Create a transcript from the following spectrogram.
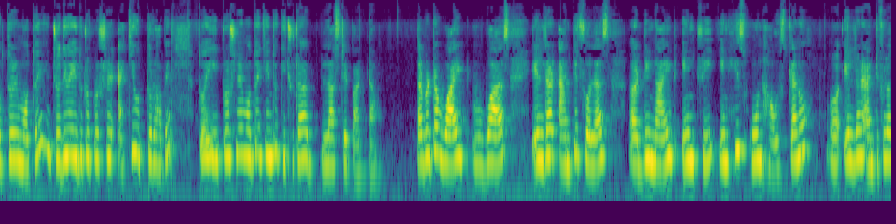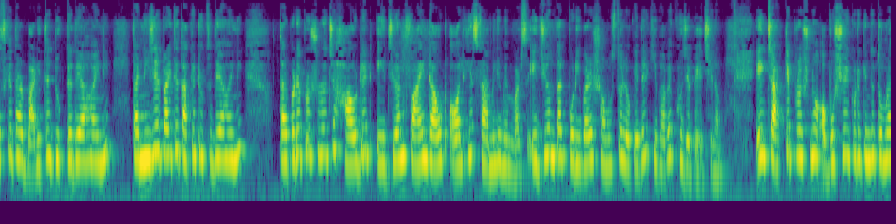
উত্তরের মতোই। যদিও এই দুটো প্রশ্নের একই উত্তর হবে, তো এই প্রশ্নের মতোই কিন্তু কিছুটা লাস্টের পার্টটা তারপরটা why was elder Antipholus denied entry in his own house কেন? এল্ডার অ্যান্টিফোলাসকে তার বাড়িতে ঢুকতে দেওয়া হয়নি। তার নিজের বাড়িতে তাকে ঢুকতে দেওয়া হয়নি। তারপরে প্রশ্ন হচ্ছে how did Aegeon find out all his family members Aegeon তার পরিবারের সমস্ত লোকেদের কীভাবে খুঁজে পেয়েছিল? এই চারটে প্রশ্ন অবশ্যই করে কিন্তু তোমরা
